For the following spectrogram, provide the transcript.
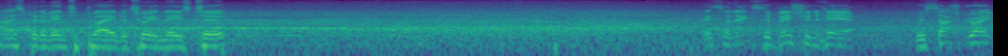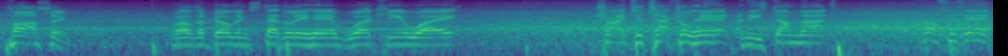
Nice bit of interplay between these two. It's an exhibition here with such great passing. Well, they're building steadily here, working away. Tried to tackle here, and he's done that. Crosses in.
